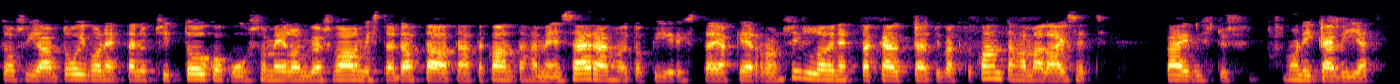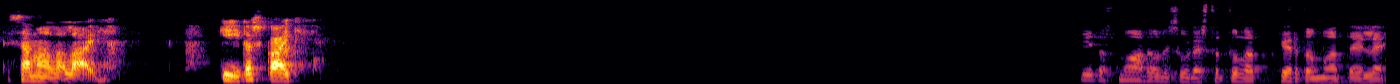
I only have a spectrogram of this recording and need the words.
tosiaan toivon, että nyt sitten toukokuussa meillä on myös valmista dataa täältä Kantahämeen sairaanhoitopiiristä ja kerron silloin, että käyttäytyvätkö kantahämäläiset päivystysmonikävijät samalla lailla. Kiitos kaikille. Kiitos mahdollisuudesta tulla kertomaan teille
